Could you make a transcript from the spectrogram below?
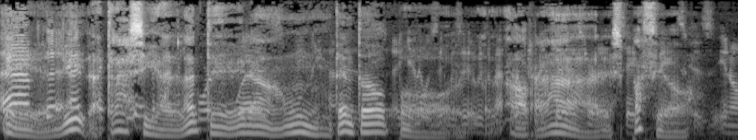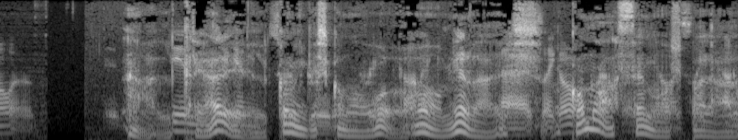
El ir atrás y adelante era un intento por ahorrar espacio. Al crear el cómic es como, oh, oh mierda, ¿cómo hacemos para...?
